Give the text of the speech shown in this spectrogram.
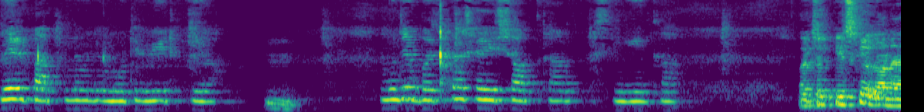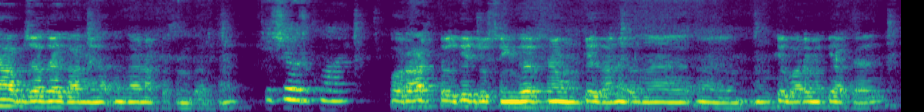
मेरे पापा ने मुझे मोटिवेट किया। हम्म। मुझे बचपन से ही शौक था सिंगिंग का। अच्छा किसके गाने आप ज़्यादा गाने गाना पसंद करते हैं? किशोर कुमार। और आजकल के जो सिंगर्स हैं उनके गाने उनके बारे में क्या ख्याल है?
